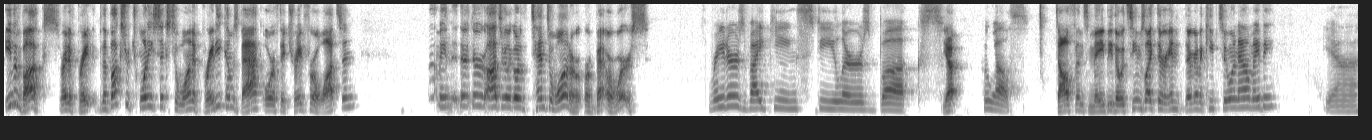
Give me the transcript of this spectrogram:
even Bucks, right? If Brady, the Bucks are twenty six to one. If Brady comes back, or if they trade for a Watson, I mean, their their odds are going to go to ten to one or or, or worse. Raiders, Vikings, Steelers, Bucks. Yep, Who else? Dolphins maybe though. It seems like they're in. They're going to keep two now, maybe. Yeah.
